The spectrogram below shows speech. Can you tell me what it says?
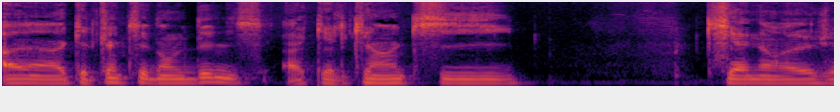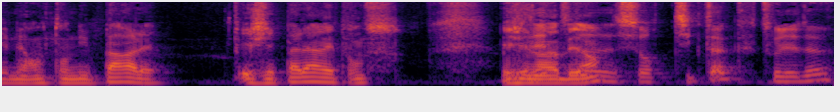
à quelqu'un qui est dans le déni, à quelqu'un qui qui a n'a jamais entendu parler. Et j'ai pas la réponse. Et j'aimerais bien. euh, sur TikTok tous les deux?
